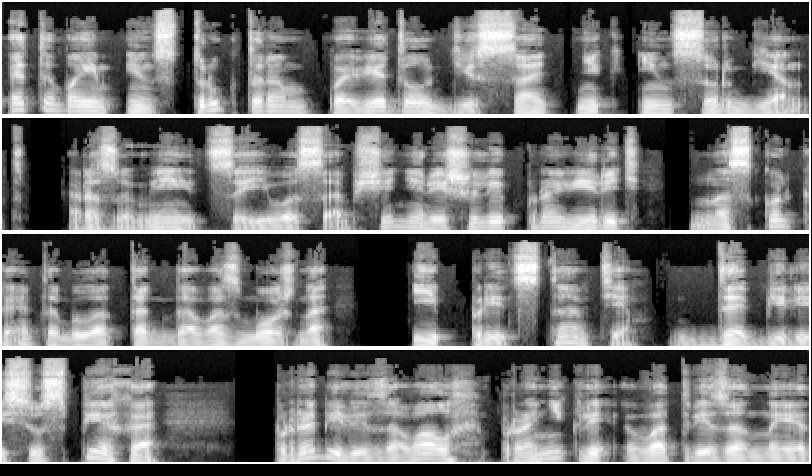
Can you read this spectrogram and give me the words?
это моим инструкторам поведал десантник-инсургент. Разумеется, его сообщение решили проверить, насколько это было тогда возможно. И представьте, добились успеха. Пробили завал, проникли в отрезанные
